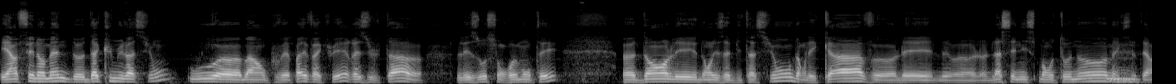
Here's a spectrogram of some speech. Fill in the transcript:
et un phénomène d'accumulation où euh, bah, on ne pouvait pas évacuer. Résultat, euh, les eaux sont remontées. Euh, dans les, dans les habitations, dans les caves, euh, l'assainissement autonome, mmh. etc.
